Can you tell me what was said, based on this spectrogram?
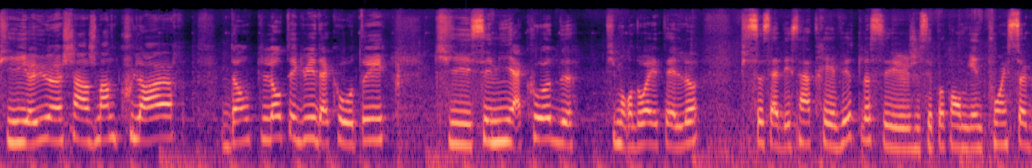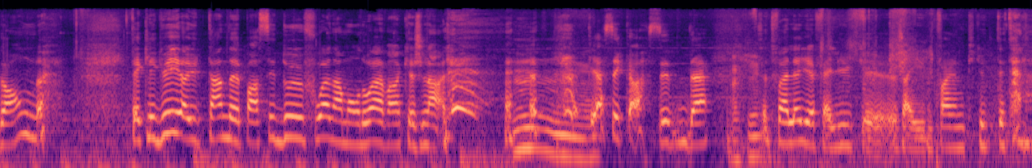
Puis il y a eu un changement de couleur. Donc, l'autre aiguille d'à côté qui s'est mis à coudre. Puis mon doigt était là. Puis ça, ça descend très vite. Là. C'est je sais pas combien de points secondes. Fait que l'aiguille a eu le temps de passer deux fois dans mon doigt avant que je l'enlève. Hmm, Puis elle s'est cassée dedans. Cette fois-là, il a fallu que j'aille me faire une piqûre de tétanos.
